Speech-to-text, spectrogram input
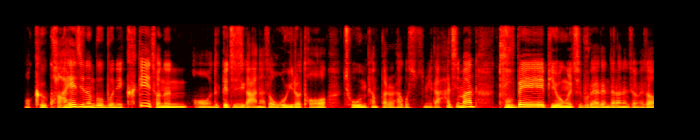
어, 그 과해지는 부분이 크게 저는 어, 느껴지지가 않아서 오히려 더 좋은 평가를 하고 싶습니다. 하지만 두 배의 비용을 지불해야 된다는 점에서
